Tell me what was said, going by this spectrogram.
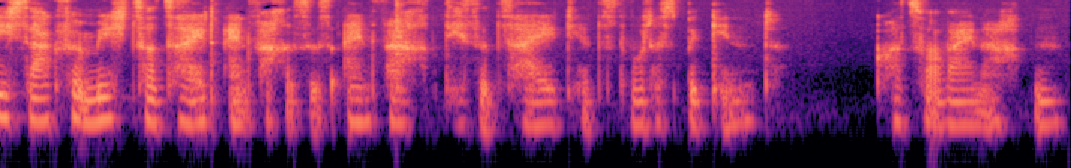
ich sage für mich zurzeit einfach, es ist einfach diese Zeit jetzt, wo das beginnt. Kurz vor Weihnachten.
